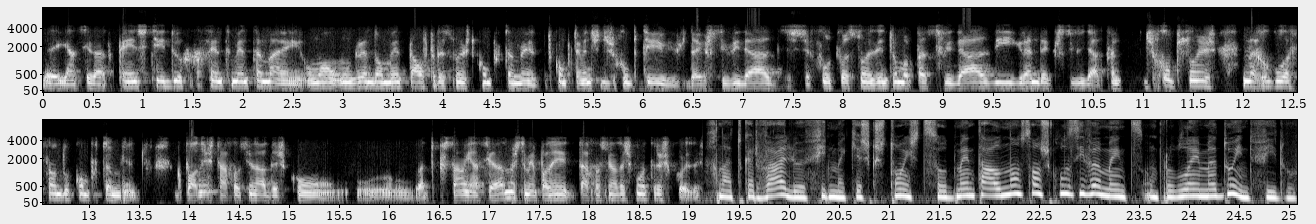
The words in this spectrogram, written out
e ansiedade. Tem existido recentemente também um, um, grande aumento de alterações de comportamento, de comportamentos disruptivos, de agressividades, flutuações entre uma passividade e grande agressividade. Portanto, disrupções na regulação do comportamento, que podem estar relacionadas com a depressão e a ansiedade, mas também podem estar relacionadas com outras coisas. Renato Carvalho afirma que as questões de saúde mental não são exclusivamente um problema do indivíduo.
